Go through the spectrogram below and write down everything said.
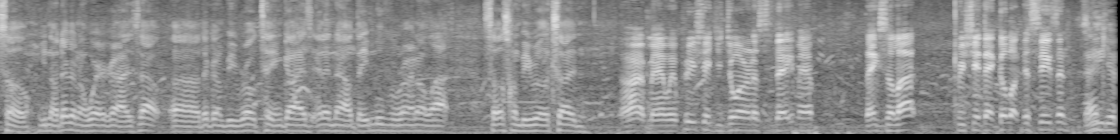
So you know, they're going to wear guys out. Uh, they're going to be rotating guys in and out. They move around a lot, so it's going to be real exciting. All right, man. We appreciate you joining us today, man. Thanks a lot. Appreciate that. Good luck this season. Thank you.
